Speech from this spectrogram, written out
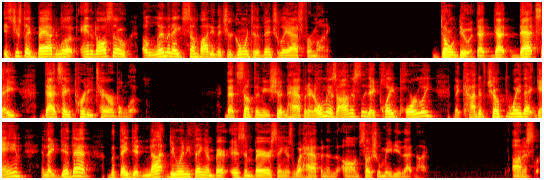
It's just a bad look. And it also eliminates somebody that you're going to eventually ask for money. Don't do it. That that that's a that's a pretty terrible look. That's something that shouldn't happen. And Ole Miss, honestly, they played poorly. They kind of choked away that game, and they did that, but they did not do anything embar- as embarrassing as what happened in the um, social media that night. Honestly,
